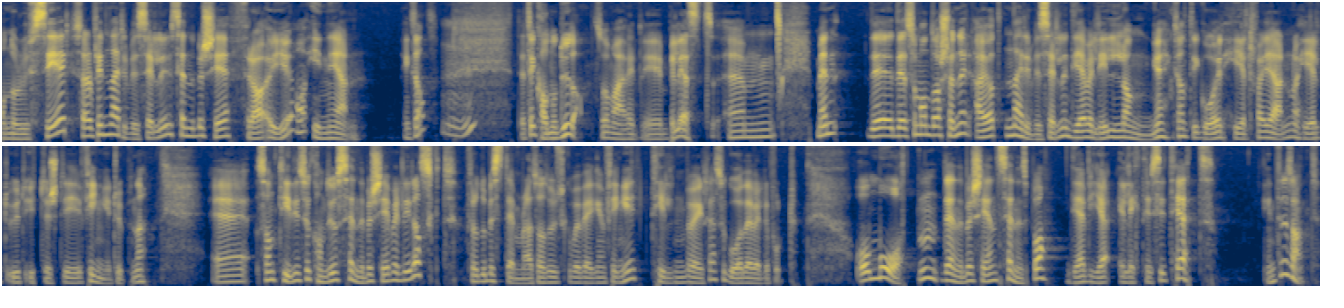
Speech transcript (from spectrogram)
Og når du ser, så er det fordi nerveceller sender beskjed fra øyet og inn i hjernen. Ikke sant? Dette kan jo du, da, som er veldig belest. Um, men det, det som man da skjønner, er jo at nervecellene de er veldig lange. De går helt fra hjernen og helt ut ytterst i fingertuppene. Eh, samtidig så kan du jo sende beskjed veldig raskt. Fra du bestemmer deg til at du skal bevege en finger, til den beveger seg, så går det veldig fort. Og måten denne beskjeden sendes på, det er via elektrisitet. Interessant.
